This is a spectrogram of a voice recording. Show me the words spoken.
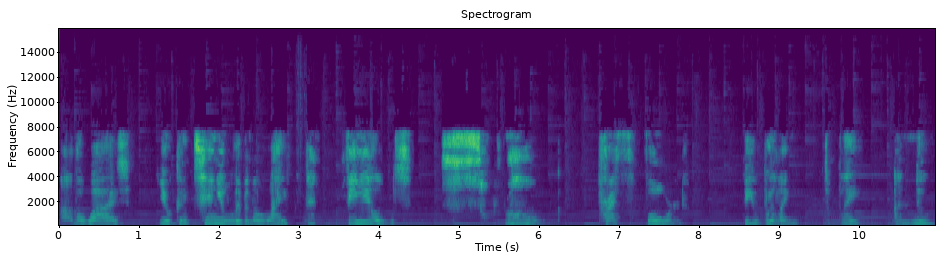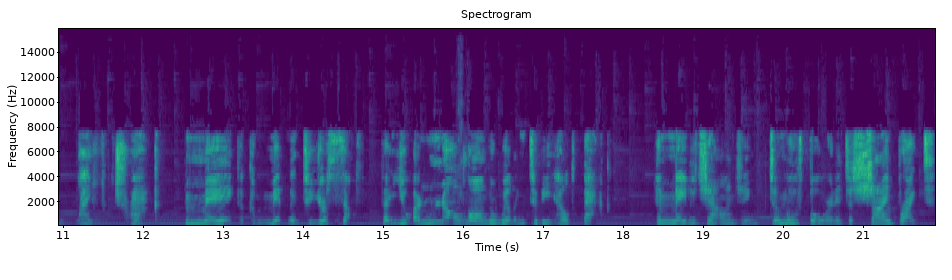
Otherwise, You'll continue living a life that feels so wrong. Press forward. Be willing to play a new life track. Make a commitment to yourself that you are no longer willing to be held back. It may be challenging to move forward and to shine bright.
